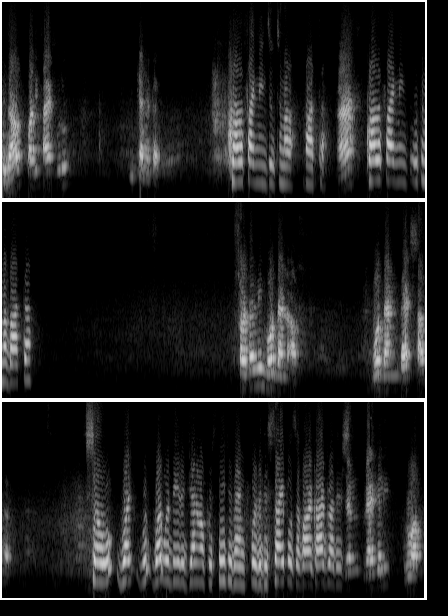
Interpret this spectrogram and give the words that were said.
Without qualified Guru, you cannot have. Qualified means Uttama Bhakta. Huh? Qualified means Uttama Bhakta. Certainly more than us. More than that sadhak. So what what would be the general procedure then for the disciples of our God brothers? Then gradually grow up.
